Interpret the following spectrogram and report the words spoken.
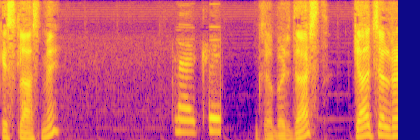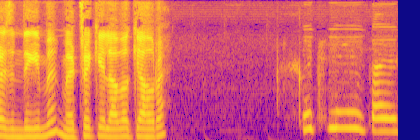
किस क्लास में मैट्रिक ज़बरदस्त क्या चल रहा है ज़िंदगी में मैट्रिक के अलावा क्या हो रहा है कुछ नहीं बस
